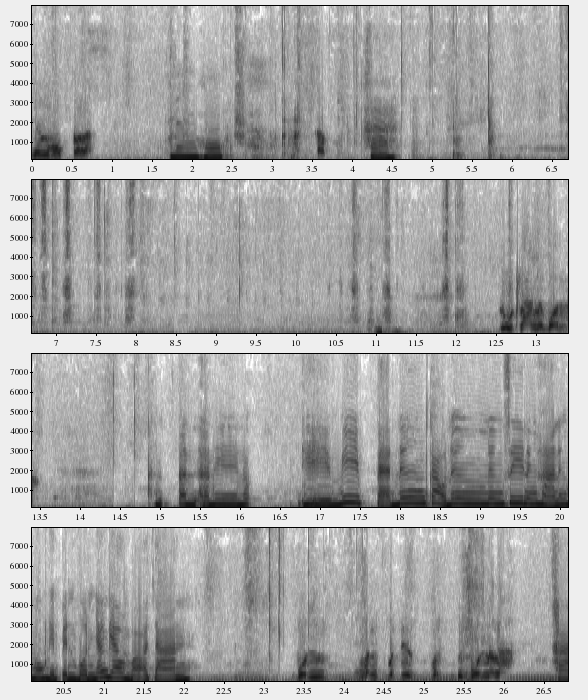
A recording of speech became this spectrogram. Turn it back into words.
หนึ่งหกตัวละหนึ่งหกครับค่ะ รูดล่างเลยบน อันอันอันนี้เนอะ ที่มีแปดหนึ่งเก้าหนึ่งหนึ่งสี่หนึ่งห้าหนึ่งหกนี่เป็นบนอย่างเดียวบอกอาจารย์ บนมันมันจะมันเป็นบนนั่นแหละค่ะ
